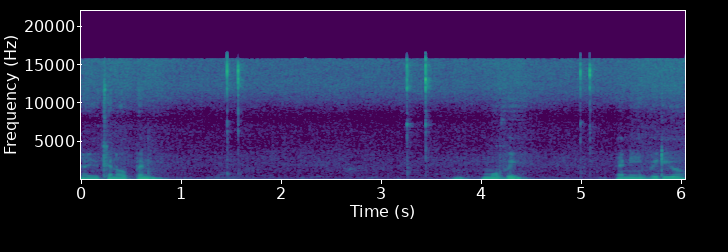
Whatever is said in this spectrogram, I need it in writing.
now you can open movie any video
